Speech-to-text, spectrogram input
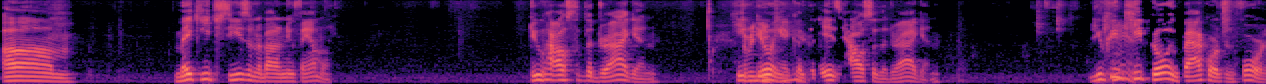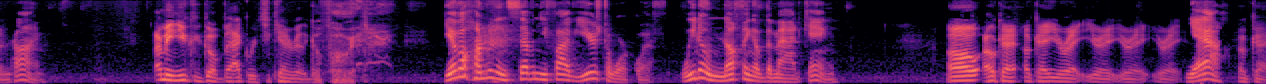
Um, make each season about a new family. Do House of the Dragon. Keep mean, doing it because it is House of the Dragon. You, can keep going backwards and forward in time. I mean, you could go backwards. You can't really go forward. You have 175 years to work with. We know nothing of the Mad King. oh, okay, okay. You're right. You're right. You're right. You're right. Yeah. Okay.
